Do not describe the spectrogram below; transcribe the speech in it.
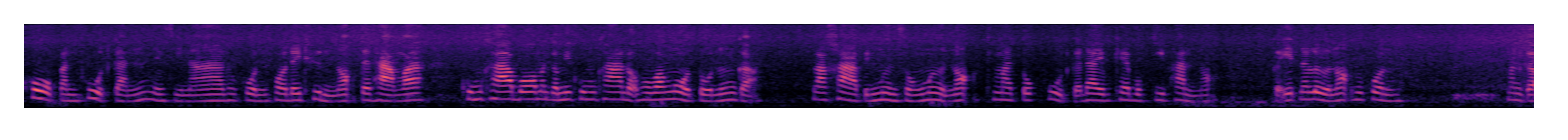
โคปันพูดกันอย่างสีนะทุกคนพอได้ถึนเนาะแต่ถามว่าคุ้มค่าบอมันก็มีคุ้มค่าดอกเพราะว่าโง่ตัวนึงกะ ราคาเป็นหมื่นสองหมื่นเนาะมาตกพูดก็ได้แค่บกกี่พันเนาะก็เอ็ดนั่นเลยเนาะทุกคน มันก็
